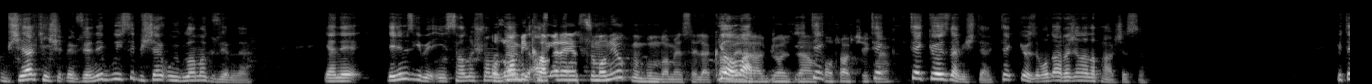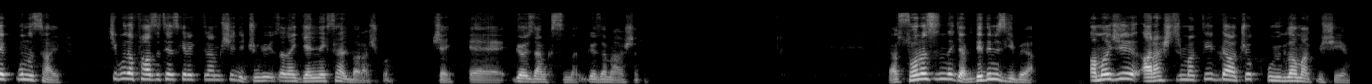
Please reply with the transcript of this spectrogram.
bir şeyler keşfetmek üzerine bu ise bir şeyler uygulamak üzerine. Yani dediğimiz gibi insanla şu an O zaman özel bir kamera enstrümanı yok mu bunda mesela? Kamera, var. gözlem, Tek- fotoğraf çekme. tek tek gözlem işte. Tek gözlem o da aracın ana parçası. Bir tek bunu sahip. Ki bu da fazla test gerektiren bir şey değil. Çünkü zaten geleneksel bir araç bu. Şey, e, gözlem kısımları, gözlem araçları. Ya sonrasında ya dediğimiz gibi amacı araştırmak değil daha çok uygulamak bir şeyi.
